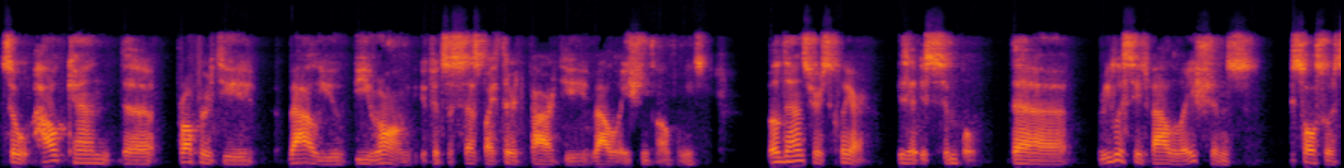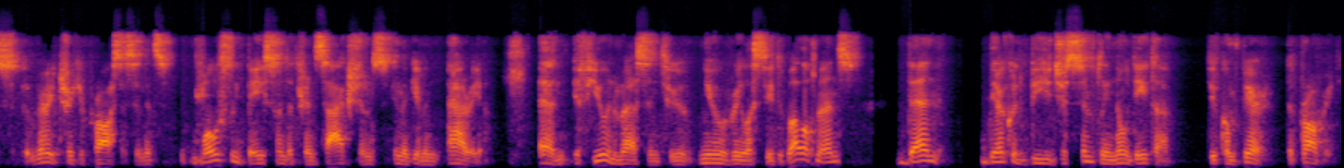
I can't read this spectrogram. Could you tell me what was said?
so how can the property value be wrong if it's assessed by third party valuation companies well the answer is clear is it's simple the real estate valuations it's also it's a very tricky process and it's mostly based on the transactions in a given area. And if you invest into new real estate developments then there could be just simply no data to compare the property.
